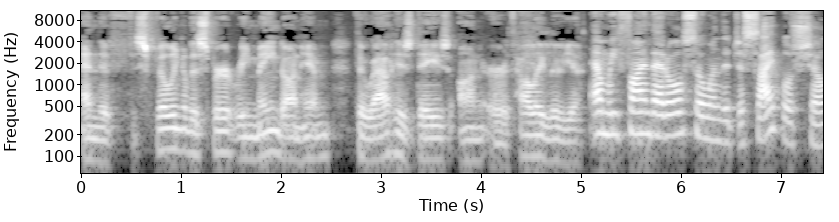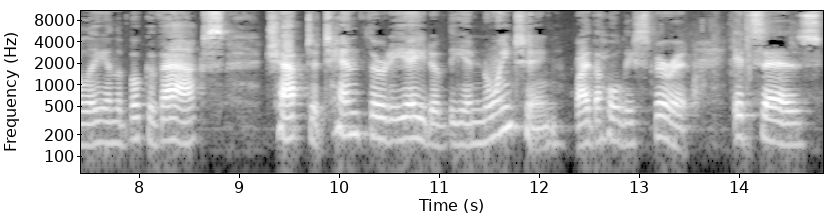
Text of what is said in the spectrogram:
and the filling of the Spirit remained on him throughout his days on earth. Hallelujah. And we find that also in the disciples, Shelley, in the book of Acts, chapter 1038 of the anointing by the Holy Spirit. It says,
